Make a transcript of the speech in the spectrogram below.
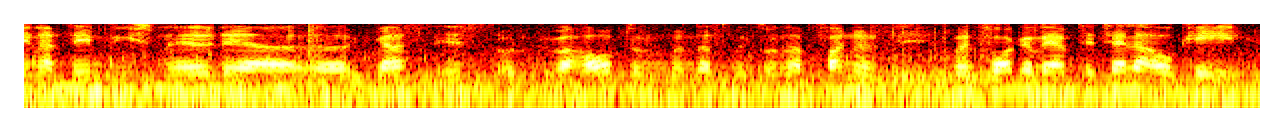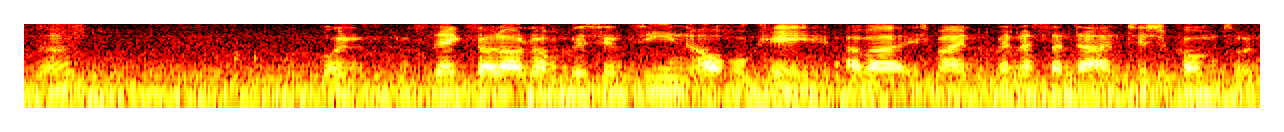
je nachdem, wie schnell der äh, Gast ist und überhaupt und man das mit so einer Pfanne, ich meine, vorgewärmte Teller, okay. Ne? Und ein Steak soll auch noch ein bisschen ziehen, auch okay. Aber ich meine, wenn das dann da an den Tisch kommt und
